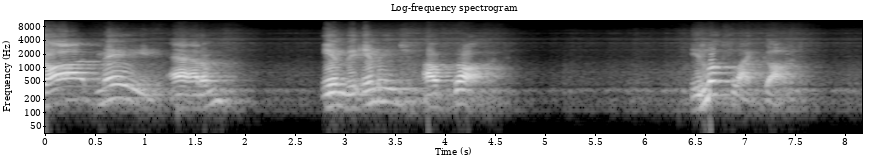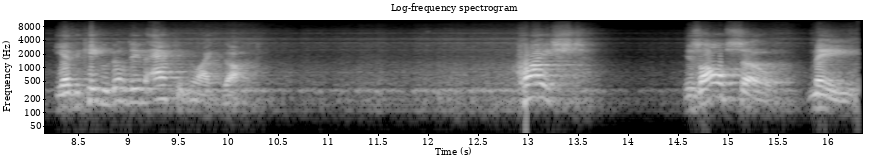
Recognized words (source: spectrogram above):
God made Adam in the image of God. He looked like God. He had the capability of acting like God. Christ is also made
